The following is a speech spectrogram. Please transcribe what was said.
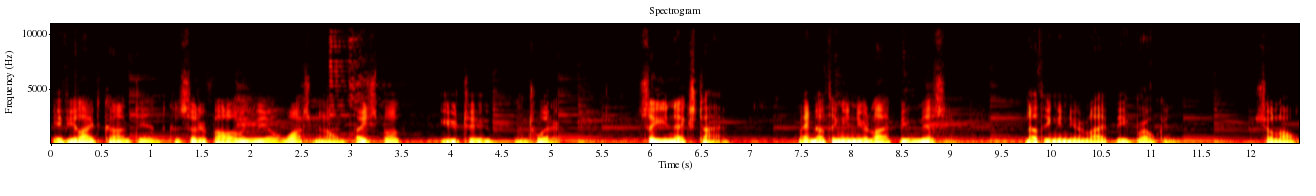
If you like the content, consider following The Old Watchman on Facebook, YouTube, and Twitter. See you next time. May nothing in your life be missing, nothing in your life be broken. Shalom.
